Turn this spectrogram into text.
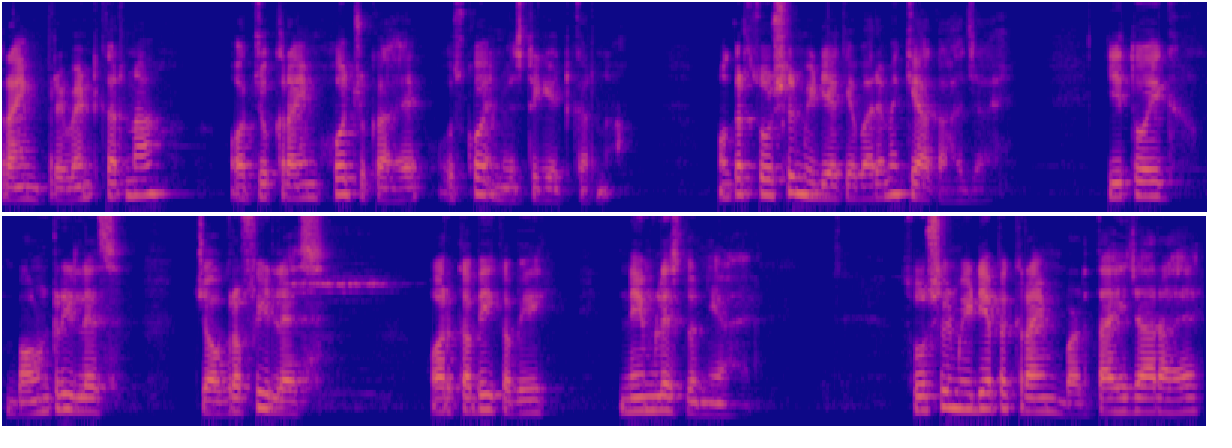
क्राइम प्रिवेंट करना और जो क्राइम हो चुका है, उसको इन्वेस्टिगेट करना। मगर सोशल मीडिया के बारे में क्या कहा जाए? ये तो एक बाउंड्री लेस जोग्राफी लेस और कभी कभी नेमलेस दुनिया है। सोशल मीडिया पर क्राइम बढ़ता ही जा रहा है।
